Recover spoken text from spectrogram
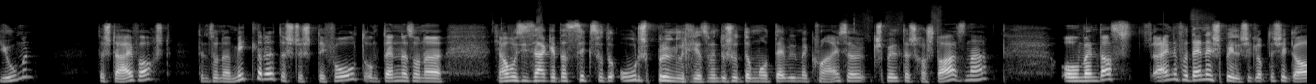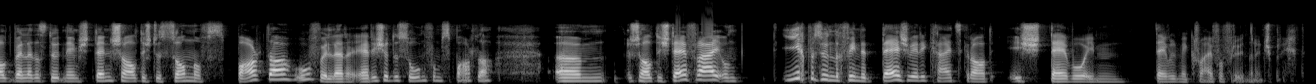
Human, das ist der einfachste. Dann so einen mittleren, das ist der Default. Und dann so eine, ja, wo sie sagen, das ist so der ursprüngliche. Also wenn du schon mal Devil May Cry so gespielt hast, kannst du das nehmen. Und wenn das einer von denen spielst, ich glaube, das ist egal, wenn du das dort nimmst, dann schaltest du den Son of Sparta auf, weil er, er ist ja der Sohn vom Sparta. Ähm, schaltest den frei und ich persönlich finde, der Schwierigkeitsgrad ist der, der im Devil May Cry von früher entspricht.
